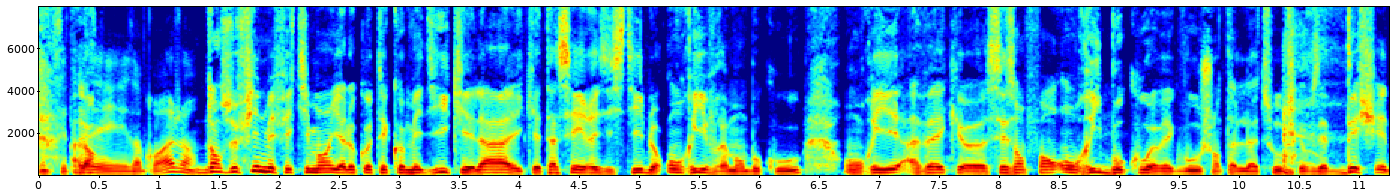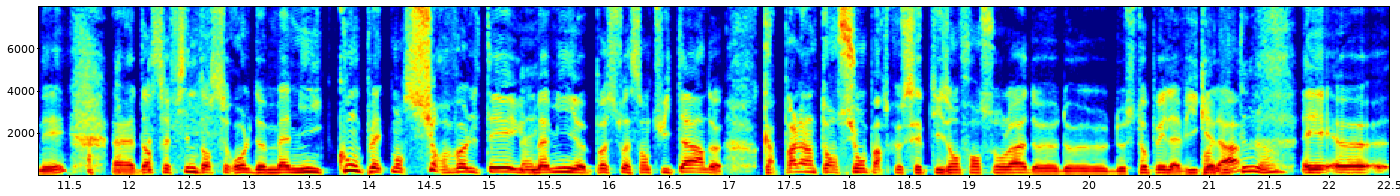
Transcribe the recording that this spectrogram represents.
Donc c'est Alors, très encourageant. Dans ce film, effectivement, il y a le côté comédie qui est là et qui est assez irrésistible. On rit vraiment beaucoup. On rit avec euh, ses enfants. On rit beaucoup avec vous, Chantal Latsou, parce que vous êtes déchaînée euh, dans ce film, dans ce rôle de mamie complètement survoltée, une Ouais. mamie euh, post-68 arde qui a pas l'intention, parce que ses petits-enfants sont là, de, de, de stopper la vie qu'elle a. tout, hein. Et euh,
